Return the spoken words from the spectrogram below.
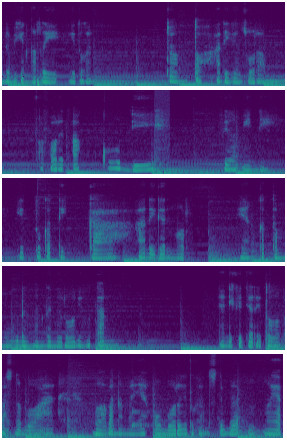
udah bikin ngeri gitu kan. Contoh adegan suram favorit aku di film ini itu ketika adegan Nur yang ketemu dengan genderuwo di hutan yang dikejar itu lepas Nur bawa bawa apa namanya obor gitu kan. Terus dia ngeliat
